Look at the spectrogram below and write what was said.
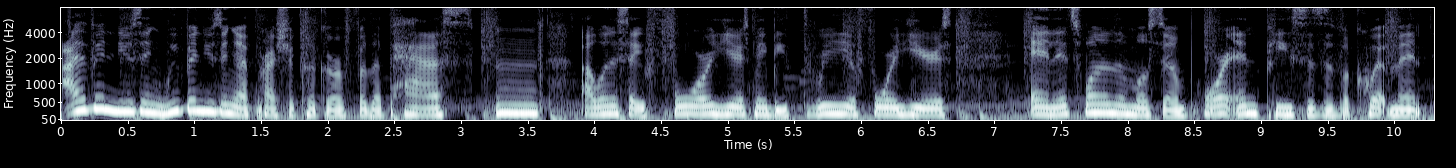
I've been using, we've been using a pressure cooker for the past, mm, I want to say four years, maybe three or four years. And it's one of the most important pieces of equipment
